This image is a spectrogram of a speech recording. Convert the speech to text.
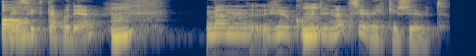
Ja. Vi siktar på det. Mm. Men hur kommer Mm. dina tre veckor se ut?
